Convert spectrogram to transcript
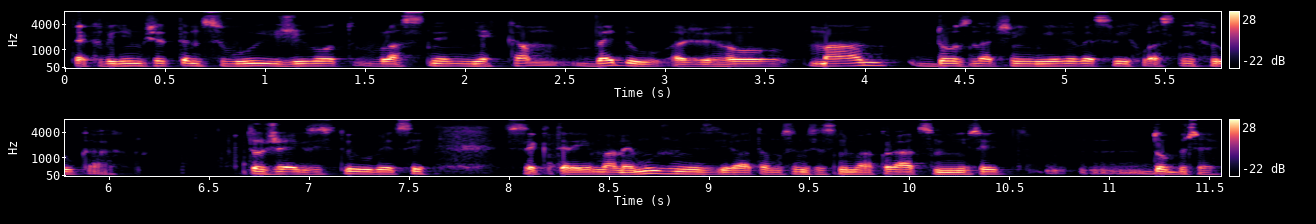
tak vidím, že ten svůj život vlastně někam vedu a že ho mám do značné míry ve svých vlastních rukách. To, že existují věci, se kterými nemůžu nic dělat a musím se s nimi akorát smířit, dobře.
